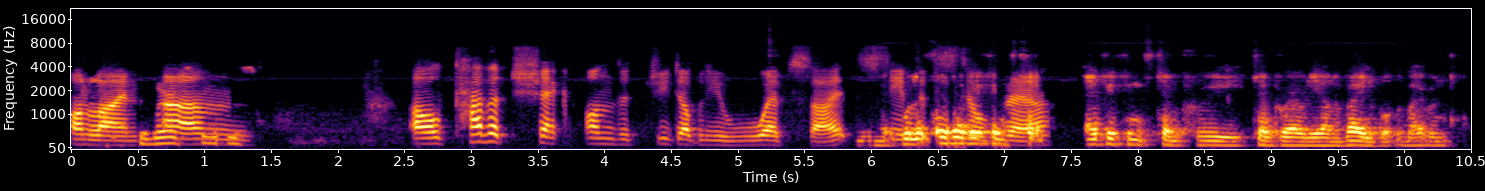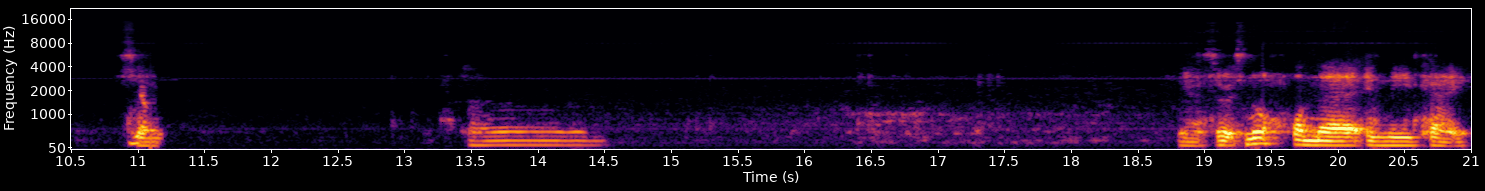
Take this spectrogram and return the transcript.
online. Beware of Um, scalpers. I'll have a check on the GW website, see Well, if it says still everything's, there. tem- everything's temporary, temporarily unavailable at the moment. So, um, yeah, so it's not on there in the UK.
